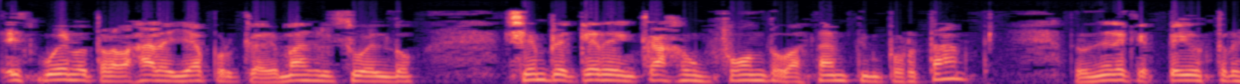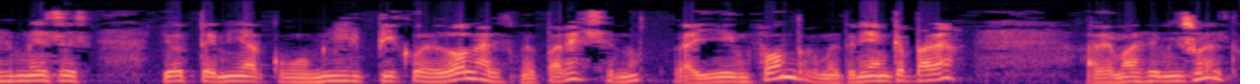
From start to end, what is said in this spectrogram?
es bueno trabajar allá porque además del sueldo siempre queda en caja un fondo bastante importante. De manera que aquellos tres meses yo tenía como mil y pico de dólares, me parece, ¿no? Allí en fondo que me tenían que pagar, además de mi sueldo.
